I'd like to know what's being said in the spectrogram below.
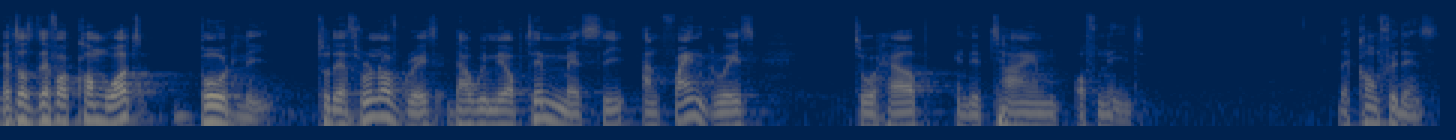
Let us therefore come what? Boldly to the throne of grace that we may obtain mercy and find grace to help in the time of need. The confidence.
